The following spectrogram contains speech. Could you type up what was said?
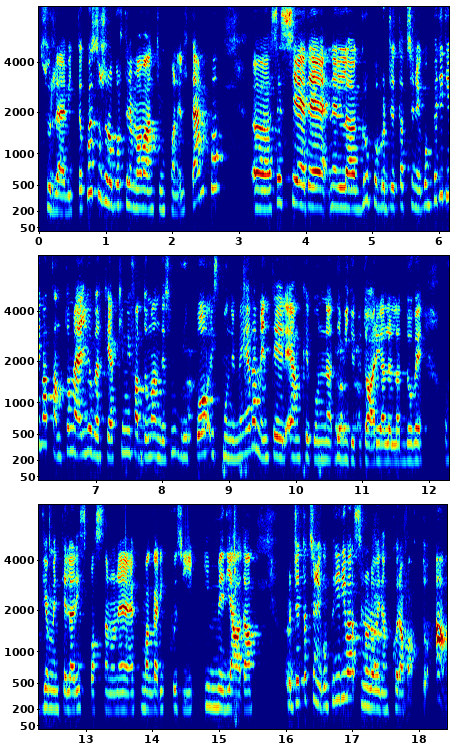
su Revit. Questo ce lo porteremo avanti un po' nel tempo. Uh, se siete nel gruppo progettazione competitiva, tanto meglio perché a chi mi fa domande sul gruppo rispondo immediatamente e anche con dei video tutorial, laddove ovviamente la risposta non è magari così immediata. Progettazione competitiva se non l'avete ancora fatto. Ah,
